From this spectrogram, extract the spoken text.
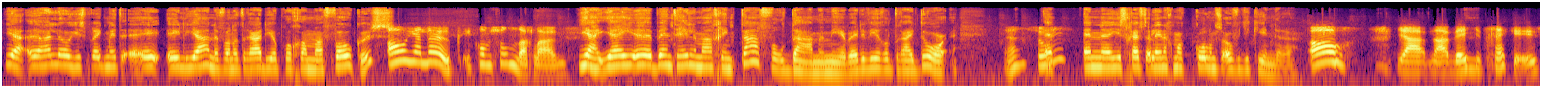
Ja, eh, hallo, je spreekt met E- Eliane van het radioprogramma Focus. Oh ja, leuk. Ik kom zondag langs. Ja, jij eh, bent helemaal geen tafeldame meer bij De Wereld Draait Door. Sorry? En, en eh, je schrijft alleen nog maar columns over je kinderen. Oh, ja, nou weet je, het gekke is...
